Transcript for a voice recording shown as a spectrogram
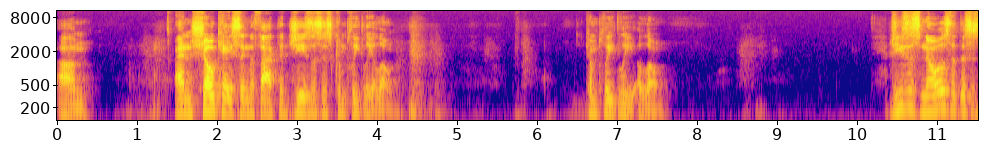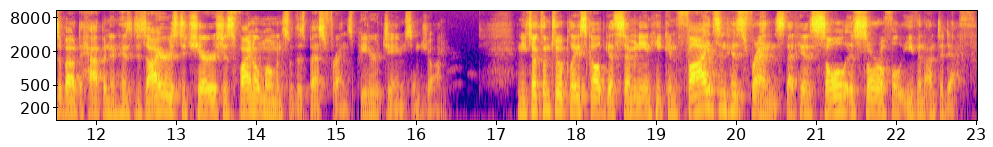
um, and showcasing the fact that Jesus is completely alone, completely alone. Jesus knows that this is about to happen, and his desire is to cherish his final moments with his best friends, Peter, James, and John. And he took them to a place called Gethsemane, and he confides in his friends that his soul is sorrowful even unto death.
